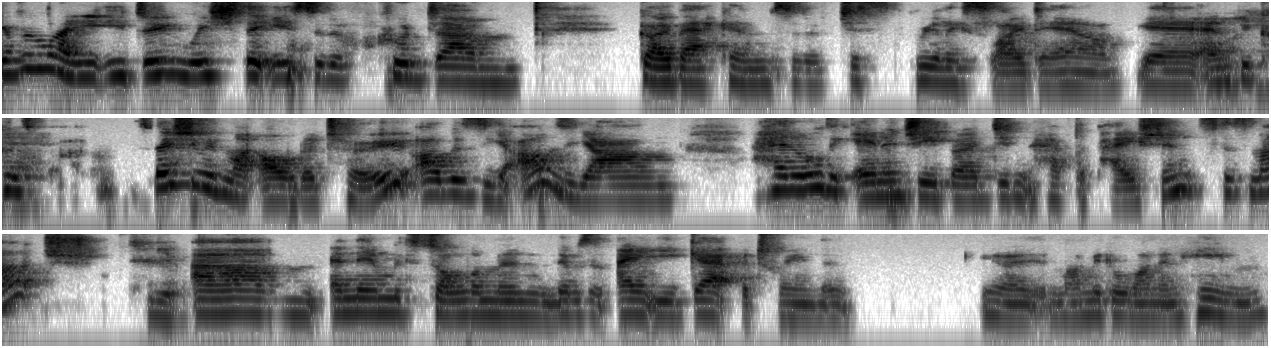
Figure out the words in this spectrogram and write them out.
everyone, you, you do wish that you sort of could um, go back and sort of just really slow down. Yeah. And Oh, because, especially with my older two, I was, I was young. I had all the energy, but I didn't have the patience as much. Yeah. Um, and then with Solomon, there was an eight year gap between the, you know, my middle one and him.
